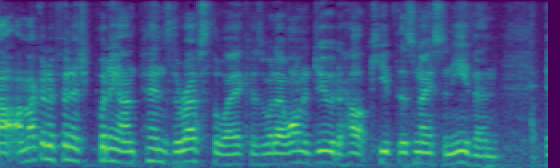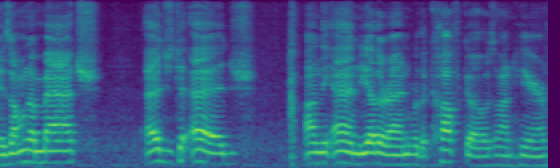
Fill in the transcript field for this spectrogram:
Now, I'm not going to finish putting on pins the rest of the way because what I want to do to help keep this nice and even is I'm going to match edge to edge on the end, the other end where the cuff goes on here.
